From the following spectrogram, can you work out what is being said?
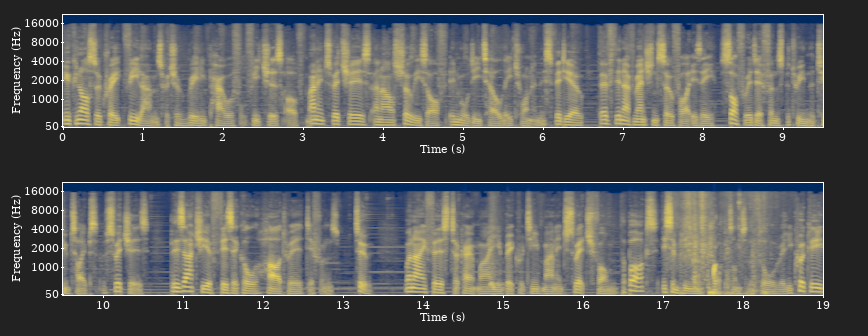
You can also create VLANs, which are really powerful features of managed switches, and I'll show these off in more detail later on in this video. But everything I've mentioned so far is a software difference between the two types of switches, there's actually a physical hardware difference too. When I first took out my Ubiquiti managed switch from the box, it simply dropped onto the floor really quickly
